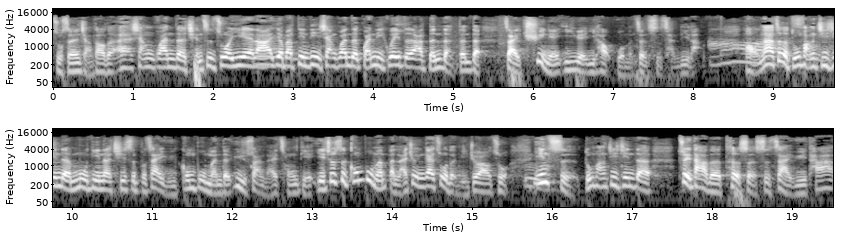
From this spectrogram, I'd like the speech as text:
主持人讲到的，哎，相关的前置作业啦，要不要订定相关的管理规则啊，等等等等，在去年一月一号，我们正式成立了。哦，好，那这个毒房基金的目的呢，其实不在于公部门的预算来重叠，也就是公部门本来就应该做的，你就要做。因此，毒房基金的最大的特色是在于它，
